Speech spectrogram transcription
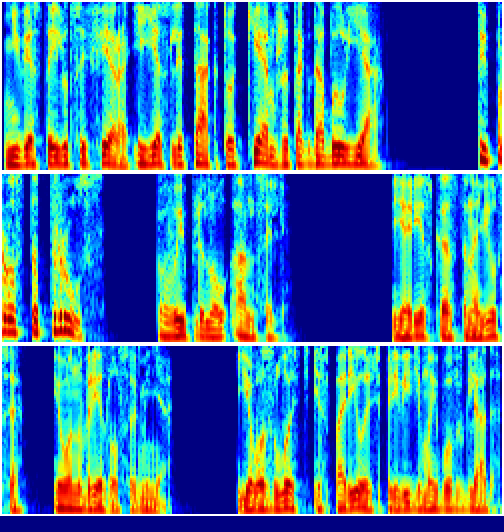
невестой Люцифера, и если так, то кем же тогда был я? «Ты просто трус!» — выплюнул Ансель. Я резко остановился, и он врезался в меня. Его злость испарилась при виде моего взгляда,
